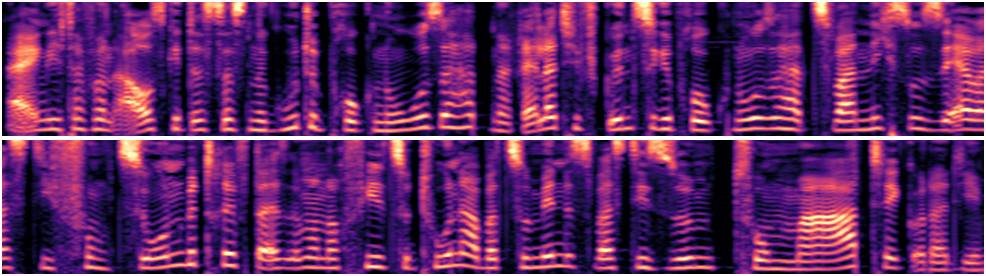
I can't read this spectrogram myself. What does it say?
eigentlich davon ausgeht, dass das eine gute Prognose hat, eine relativ günstige Prognose hat, zwar nicht so sehr, was die Funktion betrifft, da ist immer noch viel zu tun, aber zumindest was die Symptomatik oder die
